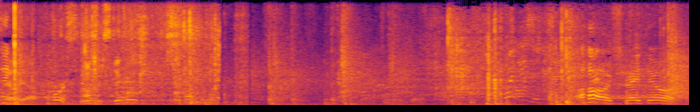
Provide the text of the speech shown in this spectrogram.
Hell yeah. Of course. You want some stickers? Oh, straight through him.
